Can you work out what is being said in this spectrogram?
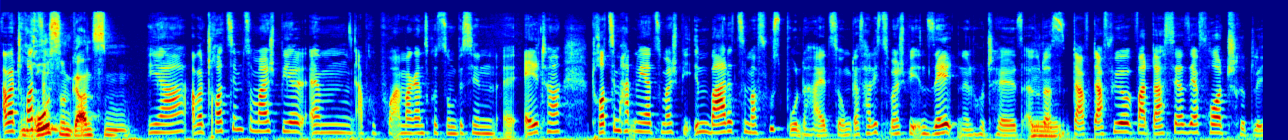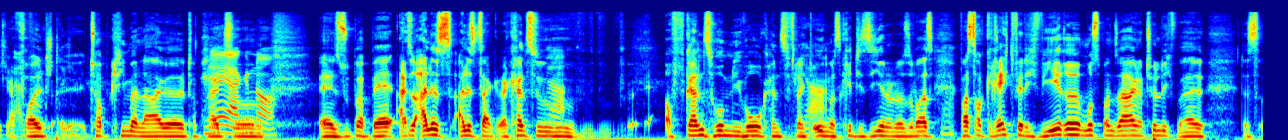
aber im trotzdem- Großen und Ganzen Ja, aber trotzdem zum Beispiel, ähm, apropos einmal ganz kurz so ein bisschen äh, älter, trotzdem hatten wir ja zum Beispiel im Badezimmer Fußbodenheizung. Das hatte ich zum Beispiel in seltenen Hotels. Also das, da, dafür war das ja sehr fortschrittlich. Mhm. ja, voll äh, top Klimaanlage, top Ja, ja, Heizung, genau. Äh, super Bett, also alles, alles da, da kannst du Ja. auf ganz hohem Niveau kannst du vielleicht Ja. irgendwas kritisieren oder sowas, was auch gerechtfertigt wäre, muss man sagen natürlich, weil das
